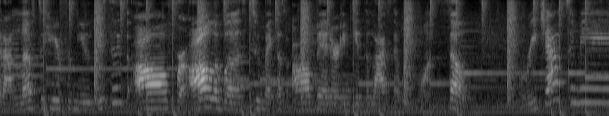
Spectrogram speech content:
said, I love to hear from you. This is all for all of us to make us all better and get the lives that we want. So reach out to me.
